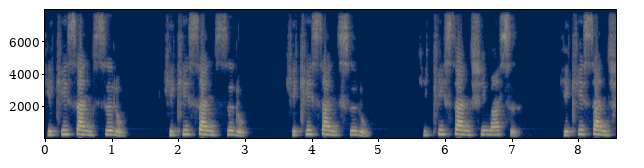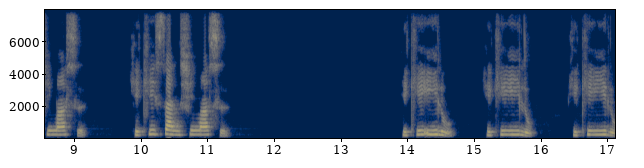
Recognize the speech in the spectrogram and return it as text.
引き散する、引き散する、引き散する、引き散します、引き散します、引き散します。引き入る、引き入る、引き入る、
